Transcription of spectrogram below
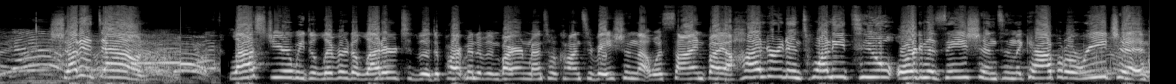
it down! Shut it down! Last year, we delivered a letter to the Department of Environmental Conservation that was signed by 122 organizations in the capital region.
